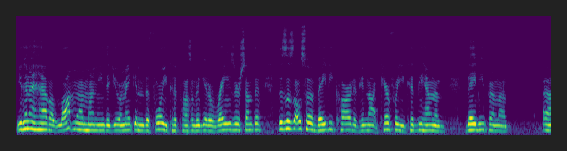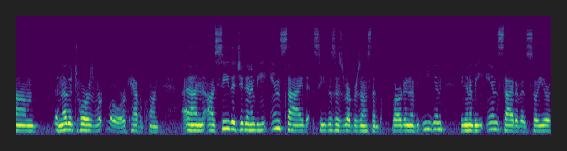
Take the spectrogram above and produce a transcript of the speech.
You're going to have a lot more money that you were making before. You could possibly get a raise or something. This is also a baby card. If you're not careful, you could be having a baby from a... Um, another Taurus or Capricorn. And I see that you're going to be inside. See, this is represents the Garden of Eden. You're going to be inside of it. So you're,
